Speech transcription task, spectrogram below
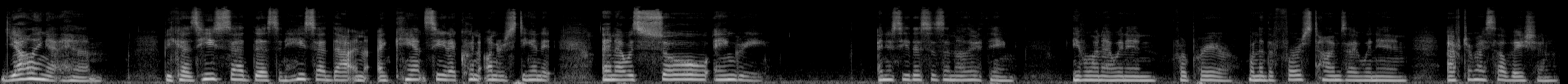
yelling at Him because He said this and He said that, and I can't see it. I couldn't understand it. And I was so angry. And you see, this is another thing. Even when I went in for prayer, one of the first times I went in after my salvation,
